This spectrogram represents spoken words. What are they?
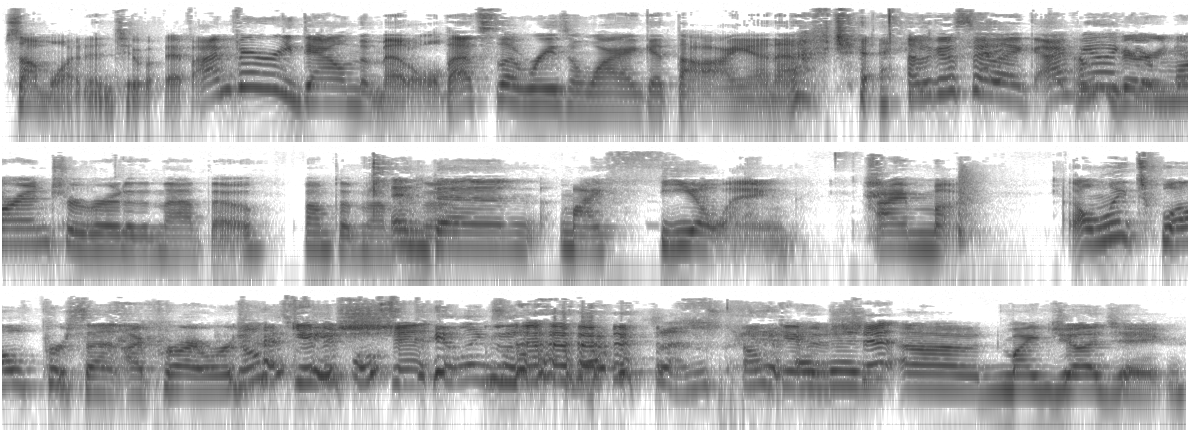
somewhat intuitive. I'm very down the middle. That's the reason why I get the INFJ. I was gonna say, like, I feel I'm like you're more introverted than that, though. Bump them numbers and up. then my feeling. I'm only 12% I prioritize Don't give a shit. feelings and emotions. Don't give and a then, shit. Uh, my judging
